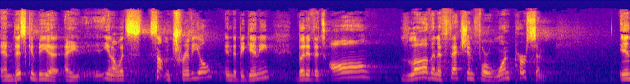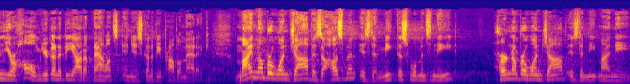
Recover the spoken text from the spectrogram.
And this can be a, a you know, it's something trivial in the beginning, but if it's all love and affection for one person, in your home, you're going to be out of balance and it's going to be problematic. My number one job as a husband is to meet this woman's need. Her number one job is to meet my need.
